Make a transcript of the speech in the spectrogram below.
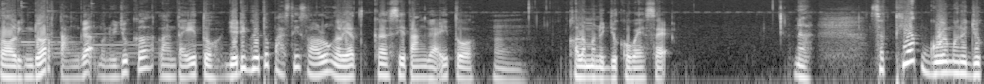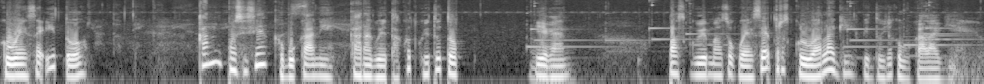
rolling door tangga menuju ke lantai itu. Jadi gue tuh pasti selalu ngelihat ke si tangga itu Hmm. Kalau menuju ke WC. Nah, setiap gue menuju ke WC itu kan posisinya kebuka nih karena gue takut gue tutup. Iya kan? Pas gue masuk WC terus keluar lagi, pintunya kebuka lagi.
